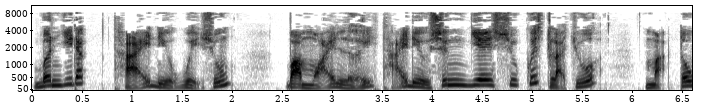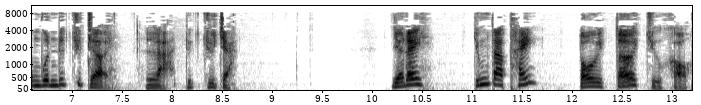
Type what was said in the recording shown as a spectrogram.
bên dưới đất thải đều quỳ xuống, và mọi lưỡi thải đều xưng Giêsu Christ là Chúa, mà tôn vinh Đức Chúa Trời là Đức Chúa Cha. Giờ đây, chúng ta thấy tôi tớ chịu khổ.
